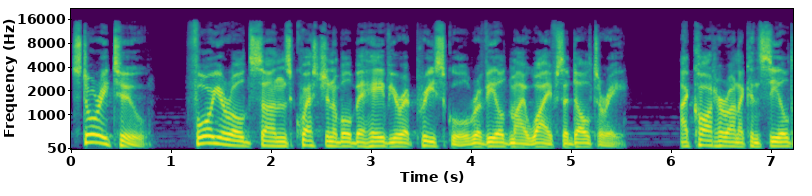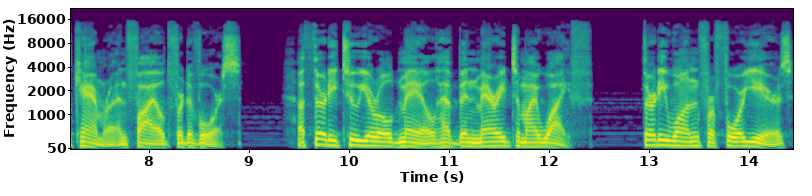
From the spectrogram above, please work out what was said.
Story 2 Four-year-old son's questionable behavior at preschool revealed my wife's adultery. I caught her on a concealed camera and filed for divorce. A 32-year-old male have been married to my wife, 31 for four years,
